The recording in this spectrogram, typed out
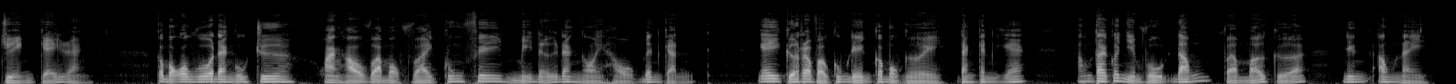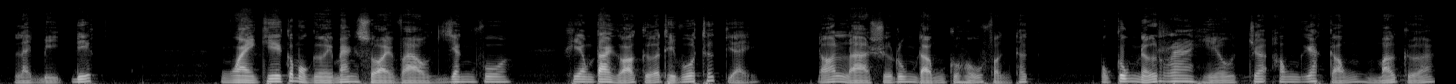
Chuyện kể rằng, có một ông vua đang ngủ trưa, hoàng hậu và một vài cung phi, mỹ nữ đang ngồi hầu bên cạnh. Ngay cửa ra vào cung điện có một người đang canh gác. Ông ta có nhiệm vụ đóng và mở cửa, nhưng ông này lại bị điếc. Ngoài kia có một người mang xoài vào dân vua. Khi ông ta gõ cửa thì vua thức dậy. Đó là sự rung động của hữu phần thức. Một cung nữ ra hiệu cho ông gác cổng mở cửa.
